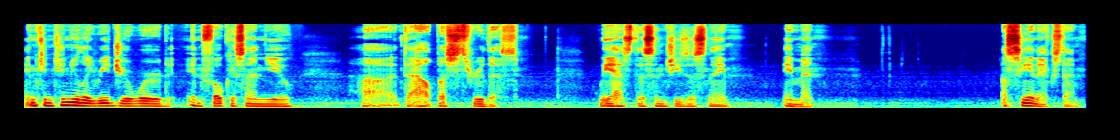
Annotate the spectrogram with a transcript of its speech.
and continually read your word and focus on you uh, to help us through this. We ask this in Jesus' name. Amen. I'll see you next time.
